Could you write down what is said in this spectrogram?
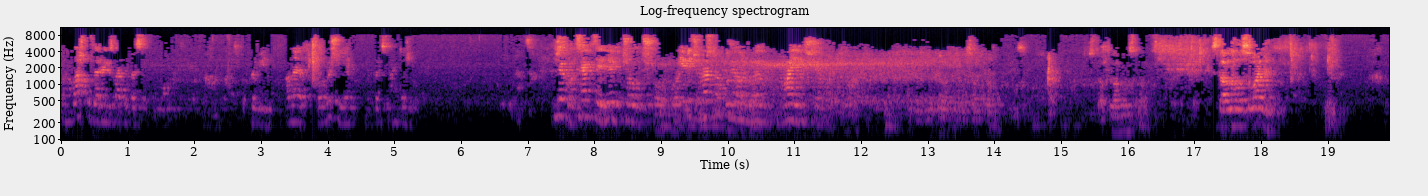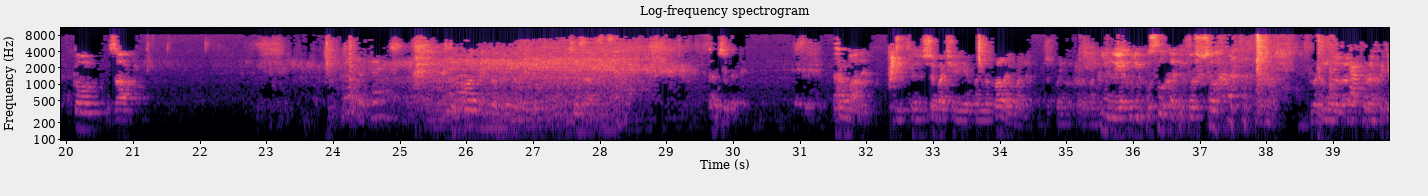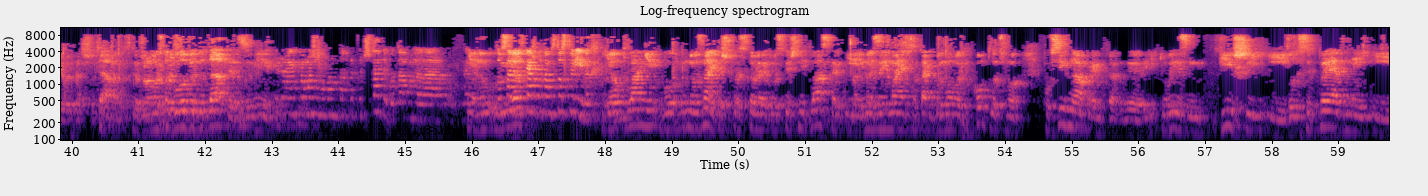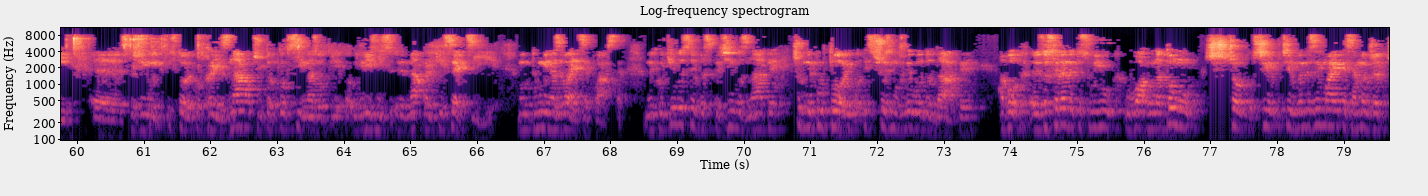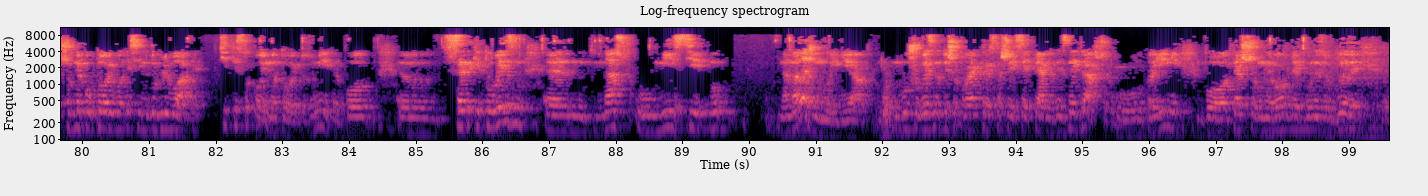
Тобто важко зареалізувати без управління. Але що є напрацювання теж. Є концепція, є від чого. Є від чого Наступне ми маємо ще. Ставте на голосування. Став на голосування. Хто за? Хто проти, хто утримався? Всі за. Так, сюди. Ще бачу, є пан Микола Івана. Вже пан Микола Ні, ну я хотів послухати, то що. Ми думали, ви, ви хотіли теж щось Так, сказати. можна було би додати, розумієте. ми можемо вам там прочитати, бо там е, Ні, ну, то все я- розкажу, бо там 100 сторінок. Я у плані, бо ну ви знаєте, що представляє туристичний кластер, і ми займаємося, так би мовити, комплексно по всіх напрямках. Е, І туризм піший, і велосипедний, і, е, скажімо, історико-краєзнавчий, тобто всі в нас от є різні с- напрямки секції. є. Ну, тому і називається кластер. Ну і хотілося б, скажімо, знати, щоб не повторюватись, щось можливо додати. Або е, зосередити свою увагу на тому, що чим, ви не займаєтеся, ми вже щоб не повторюватися і не дублювати. Тільки з такою метою, розумієте? Бо е, все-таки туризм е, в нас у місті, ну, на належному рівні. Я мушу визнати, що проект 365 один з найкращих у Україні, бо те, що вони роблять, вони зробили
